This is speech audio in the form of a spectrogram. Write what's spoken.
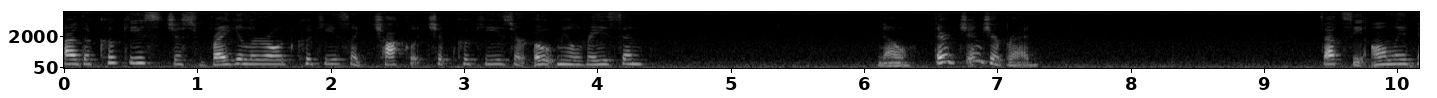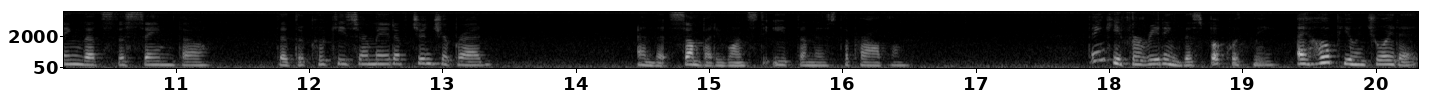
are the cookies just regular old cookies like chocolate chip cookies or oatmeal raisin? No, they're gingerbread. That's the only thing that's the same, though that the cookies are made of gingerbread and that somebody wants to eat them is the problem. Thank you for reading this book with me. I hope you enjoyed it.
